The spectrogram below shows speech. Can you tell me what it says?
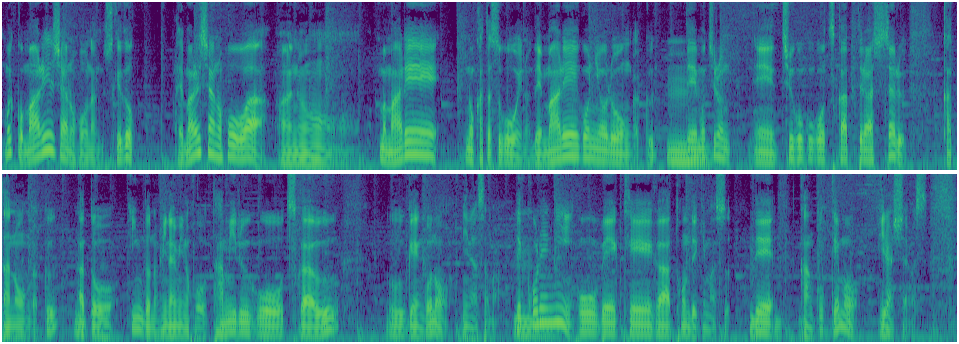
もう一個マレーシアの方なんですけどえマレーシアの方はあのーまあ、マレーの方すごい多いのでマレー語による音楽、うん。でもちろん、えー中国語を使ってらっしゃる方の音楽、あとインドの南の方タミル語を使うう言語の皆様。でうん。これに欧米系が飛んできます。でうん。韓国系もいらっしゃいます。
